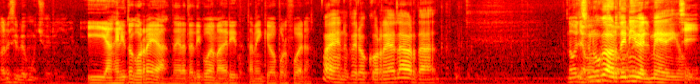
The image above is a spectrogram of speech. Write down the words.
No le sirve mucho. y Angelito Correa, del Atlético de Madrid, también quedó por fuera. Bueno, pero Correa, la verdad, No, es un jugador de nivel medio. Sí.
